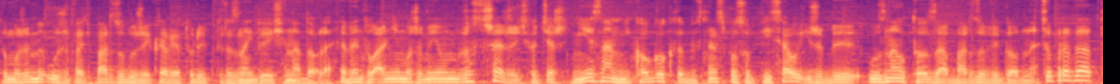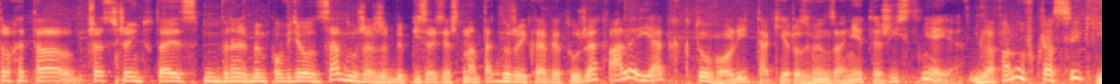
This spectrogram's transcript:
to możemy używać bardzo dużej klawiatury, która znajduje się na dole. Ewentualnie możemy ją rozszerzyć, chociaż nie znam nikogo, kto by w ten sposób pisał i żeby uznał to za bardzo wygodne. Co prawda trochę ta przestrzeń tutaj jest wręcz bym powiedział za duża, żeby pisać aż na tak dużej klawiaturze, ale jak kto woli, takie rozwiązanie też istnieje. Dla fanów klasyki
